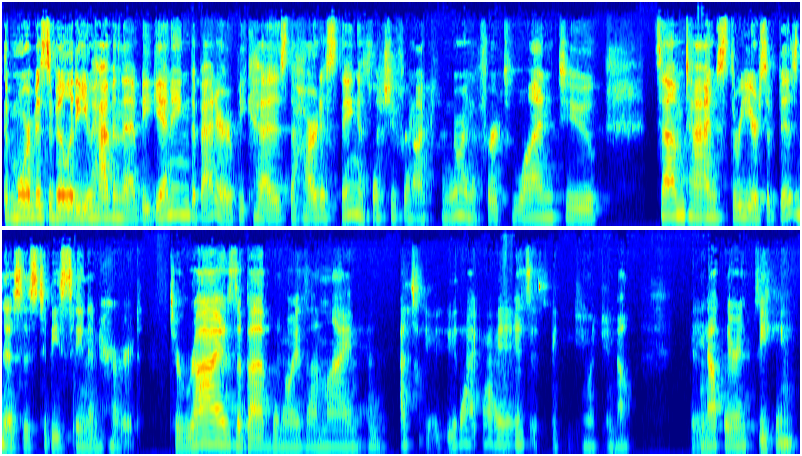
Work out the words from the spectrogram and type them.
The more visibility you have in the beginning, the better, because the hardest thing, especially for an entrepreneur in the first one to sometimes three years of business, is to be seen and heard to rise above the noise online. And that's what you do that, guys, is by teaching what you know, getting out there and speaking.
